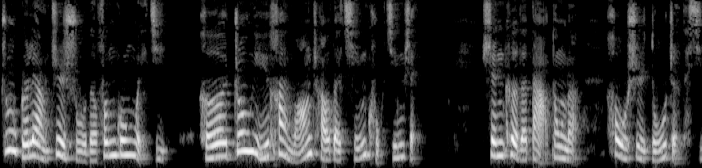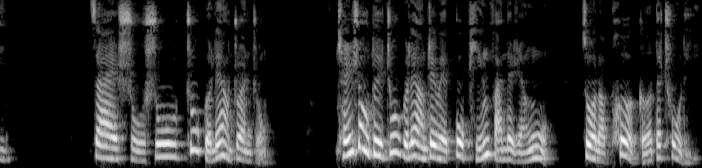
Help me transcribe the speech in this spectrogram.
诸葛亮治蜀的丰功伟绩和忠于汉王朝的勤苦精神，深刻的打动了后世读者的心。在《蜀书·诸葛亮传》中，陈寿对诸葛亮这位不平凡的人物做了破格的处理，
